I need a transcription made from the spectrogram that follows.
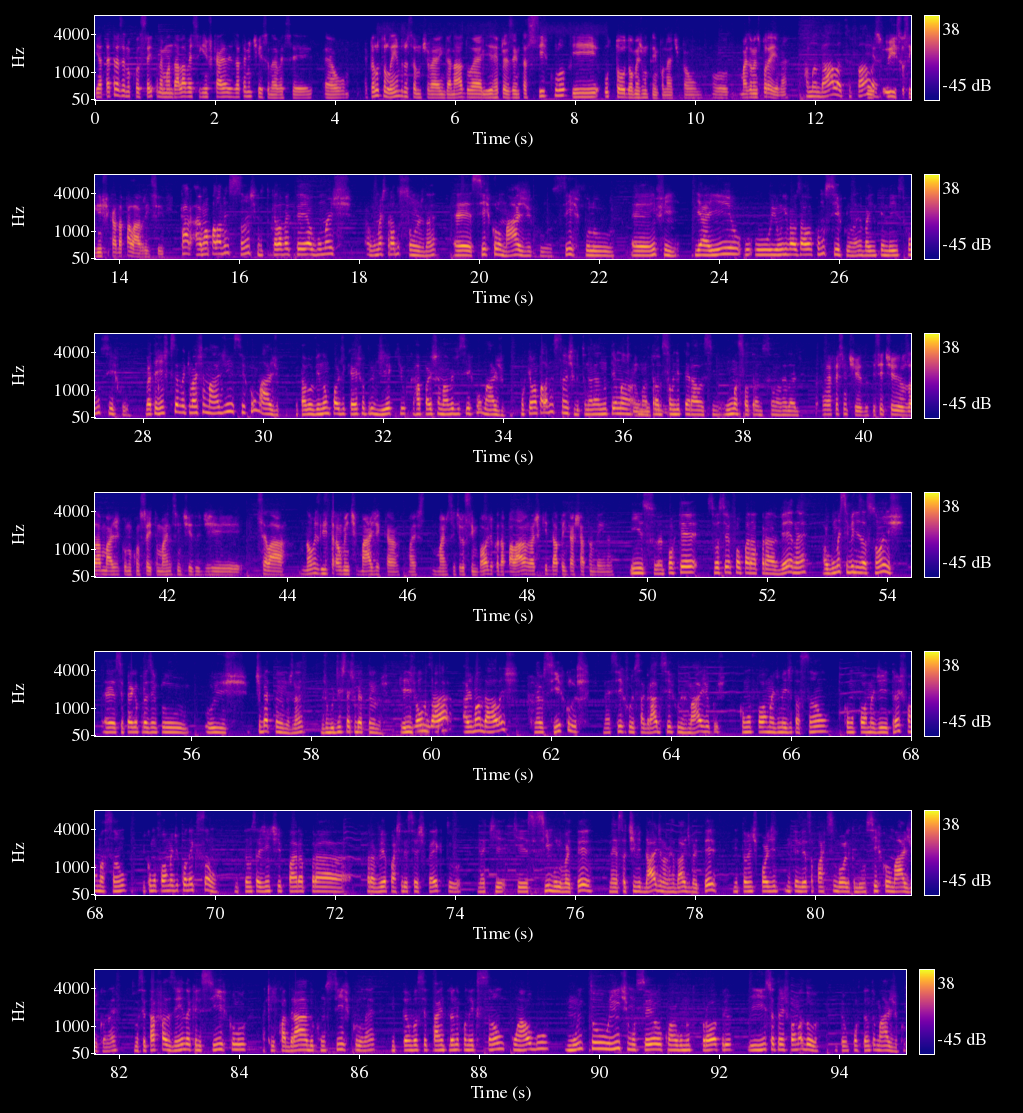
E até trazendo o conceito, né? Mandala vai significar exatamente isso, né? Vai ser é o, pelo que eu lembro, se eu não estiver enganado, é, ele representa círculo e o todo ao mesmo tempo, né? Tipo, é um, um, mais ou menos por aí, né? A mandala, você fala? Isso, isso, o significado da palavra em si. Cara, é uma palavra em sânscrito que ela vai ter algumas, algumas traduções, né? É, círculo mágico, círculo, é, enfim. E aí o, o Jung vai usar como círculo, né? Vai entender isso como círculo. Vai ter gente que, você, que vai chamar de círculo mágico. Eu tava ouvindo um podcast outro dia que o rapaz chamava de círculo mágico. Porque é uma palavra em sânscrito, né? Ela não tem uma, sim, uma tradução literal, assim. Uma só tradução, na verdade. É, faz sentido. E se te usar mágico no conceito mais no sentido de, sei lá, não literalmente mágica, mas mais no sentido simbólico da palavra, acho que dá para encaixar também, né? Isso, é porque se você for parar para ver, né, algumas civilizações, é, você pega, por exemplo, os tibetanos, né, os budistas tibetanos, eles vão usar as mandalas, né, os círculos, né, círculos sagrados, círculos mágicos, como forma de meditação, como forma de transformação e como forma de conexão. Então, se a gente para para ver a partir desse aspecto né, que, que esse símbolo vai ter, né, essa atividade, na verdade, vai ter, então a gente pode entender essa parte simbólica de um círculo mágico, né? Você está fazendo aquele círculo, aquele quadrado com um círculo, né? Então você está entrando em conexão com algo muito íntimo seu, com algo muito próprio, e isso é transformador. Então, portanto, mágico.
